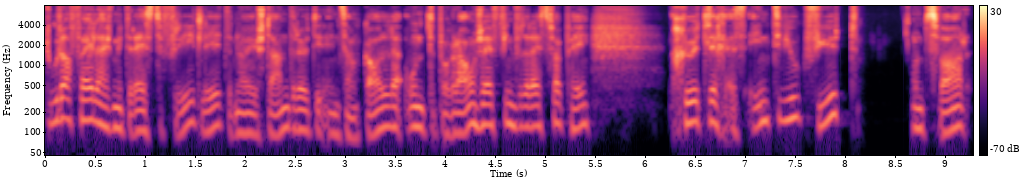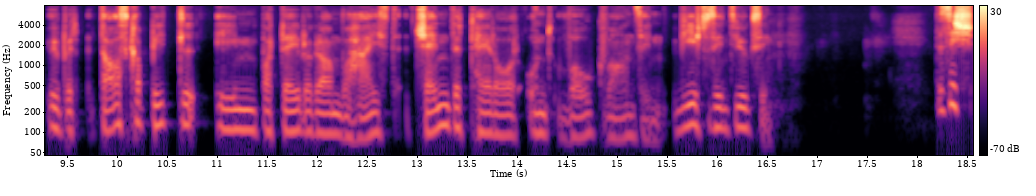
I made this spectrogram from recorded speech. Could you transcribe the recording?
Du, Raphael, hast mit der Esther Friedli, der neuen Ständerätin in St. Gallen und der Programmchefin von der SVP, kürzlich ein Interview geführt. Und zwar über das Kapitel im Parteiprogramm, das heißt Gender-Terror und Vogue-Wahnsinn. Wie war das Interview? Gewesen? Das ist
